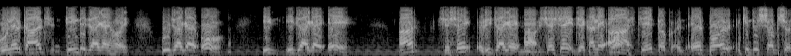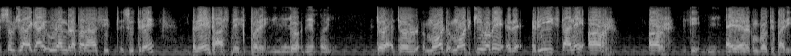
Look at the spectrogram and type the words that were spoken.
গুণের কাজ তিনটে জায়গায় হয় উ জায়গায় ও ই- ই জায়গায় এ আর শেষে রি জায়গায় আ শেষে যেখানে আ আসছে তখন এরপর কিন্তু সব সব জায়গায় উড়ান রাপারা সূত্রে রেফ আসবে পরে। তো তো তো মোট মোট কি হবে? রি স্থানে আর আর এরকম বলতে পারি।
